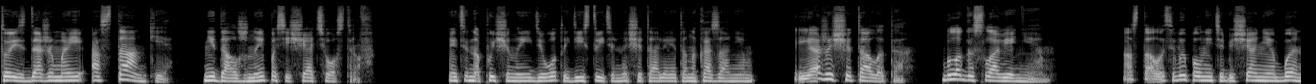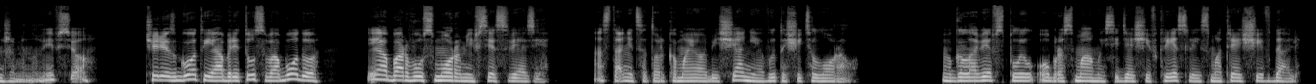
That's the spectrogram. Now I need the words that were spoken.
То есть даже мои останки не должны посещать остров. Эти напыщенные идиоты действительно считали это наказанием. Я же считал это благословением. Осталось выполнить обещание Бенджамину, и все. Через год я обрету свободу и оборву с морами все связи. Останется только мое обещание вытащить Лорел. В голове всплыл образ мамы, сидящей в кресле и смотрящей вдаль.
